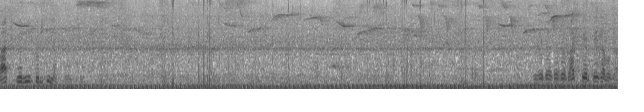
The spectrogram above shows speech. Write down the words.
भात पेरणी करूची लागते. भात पेरते का बघा?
